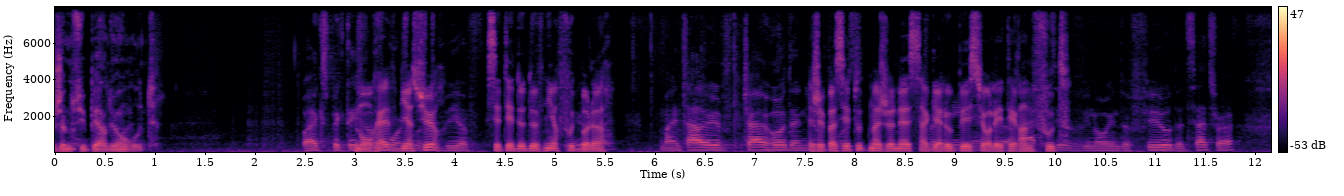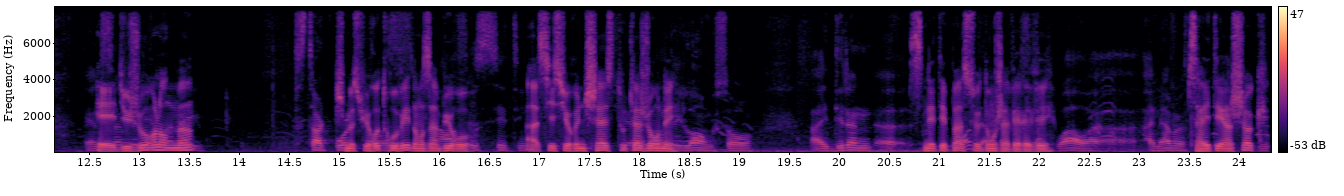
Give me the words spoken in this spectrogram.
je me suis perdu en route. Mon rêve, bien sûr, c'était de devenir footballeur. J'ai passé toute ma jeunesse à galoper sur les terrains de foot. Et du jour au lendemain, je me suis retrouvé dans un bureau, assis sur une chaise toute la journée. Ce n'était pas ce dont j'avais rêvé. Ça a été un choc.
